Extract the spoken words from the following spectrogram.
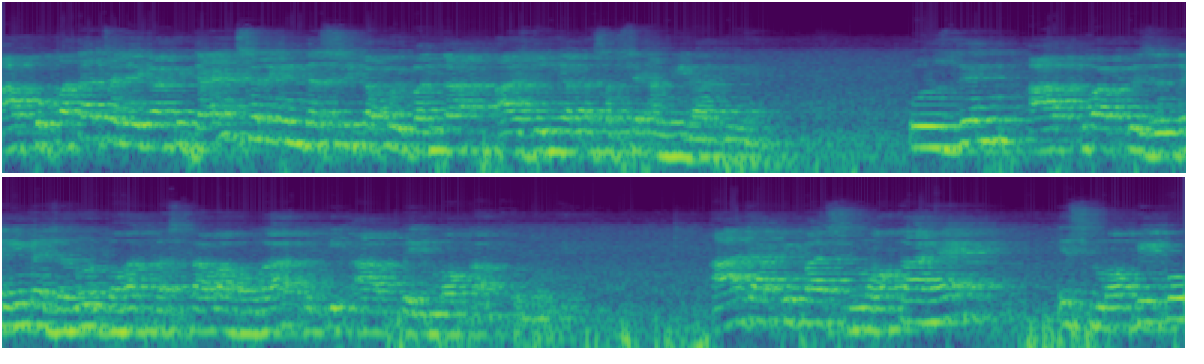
आपको पता चलेगा कि डायरेक्ट सेलिंग इंडस्ट्री का कोई बंदा आज दुनिया का सबसे अमीर आदमी है। उस दिन आपको आपकी ज़िंदगी में ज़रूर बहुत पछतावा होगा क्योंकि आप एक मौका खो दोगे आज आपके पास मौका है, इस मौके को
